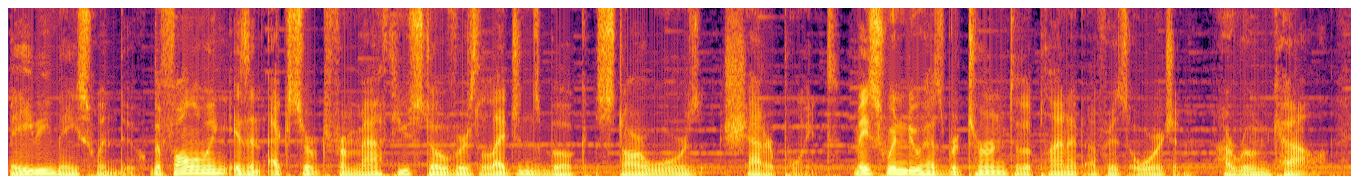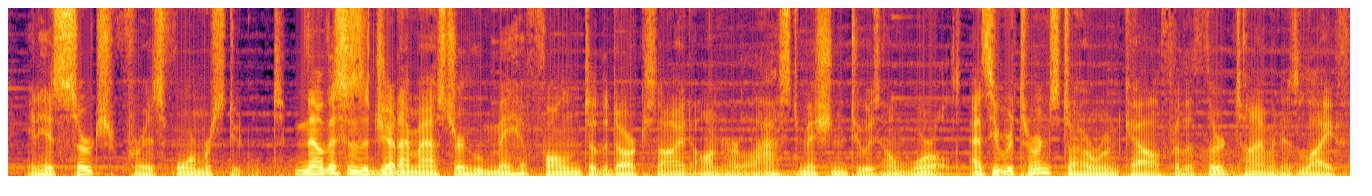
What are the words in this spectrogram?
Baby Mace Windu. The following is an excerpt from Matthew Stover's Legends book, Star Wars Shatterpoint. Mace Windu has returned to the planet of his origin, Harun Kal in his search for his former student. Now, this is a Jedi Master who may have fallen to the dark side on her last mission to his home world. As he returns to Harun Kal for the third time in his life,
